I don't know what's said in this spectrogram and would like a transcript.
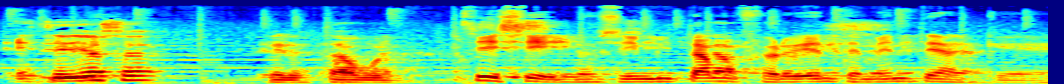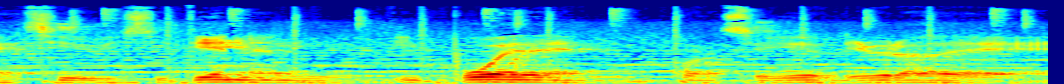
Es, es tediosa, pero está buena. Sí, sí, los invitamos fervientemente a que si, si tienen y pueden conseguir libros de,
